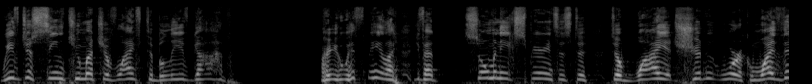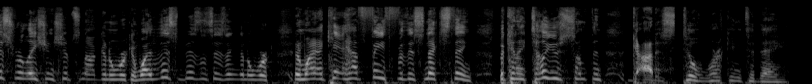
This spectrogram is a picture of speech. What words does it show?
we've just seen too much of life to believe God. Are you with me? Like, you've had so many experiences to, to why it shouldn't work and why this relationship's not going to work and why this business isn't going to work and why I can't have faith for this next thing. But can I tell you something? God is still working today.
